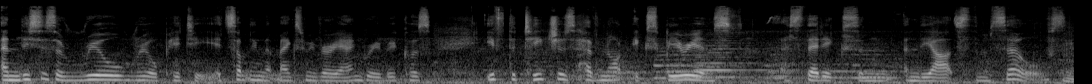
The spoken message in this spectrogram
And this is a real, real pity. It's something that makes me very angry because if the teachers have not experienced aesthetics and, and the arts themselves hmm.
